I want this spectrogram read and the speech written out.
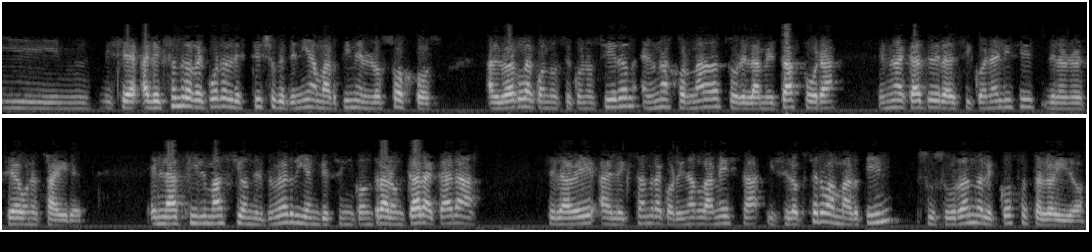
y dice, Alexandra recuerda el destello que tenía Martín en los ojos al verla cuando se conocieron en una jornada sobre la metáfora en una cátedra de psicoanálisis de la Universidad de Buenos Aires. En la filmación del primer día en que se encontraron cara a cara, se la ve a Alexandra coordinar la mesa y se lo observa a Martín susurrándole cosas al oído.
